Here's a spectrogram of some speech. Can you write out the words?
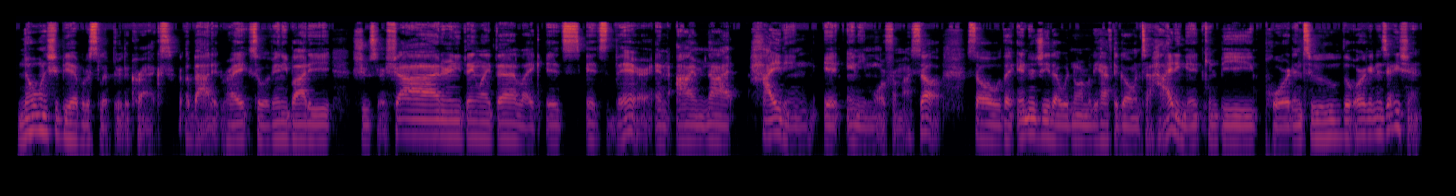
no one should be able to slip through the cracks about it, right? So if anybody shoots their shot or anything like that, like it's, it's there. And I'm not hiding it anymore from myself. So the energy that would normally have to go into hiding it can be poured into the organization.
